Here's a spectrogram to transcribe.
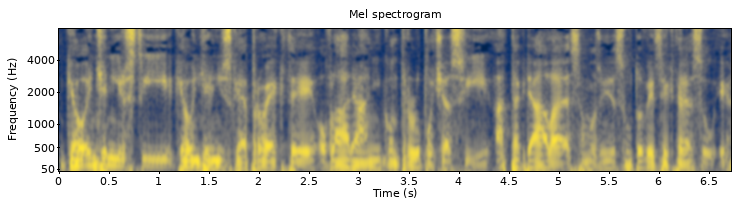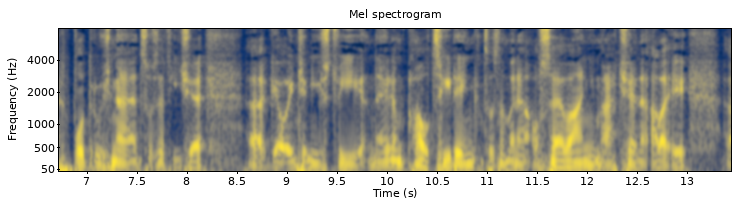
geoinženýrství, geoinženýrské projekty, ovládání kontrolu počasí a tak dále. Samozřejmě jsou to věci, které jsou i podružné, co se týče eh, geoinženýrství, nejenom cloud seeding, to znamená osévání mračen, ale i eh,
